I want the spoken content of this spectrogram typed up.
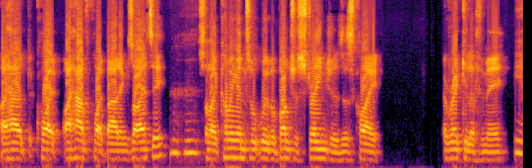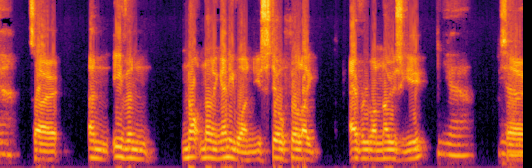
I had quite I have quite bad anxiety. mhm, So like coming into it with a bunch of strangers is quite irregular for me. yeah, So and even not knowing anyone, you still feel like everyone knows you. yeah, yeah. So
